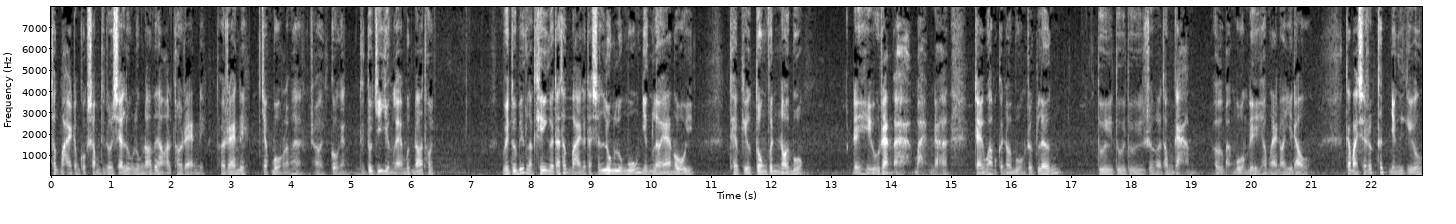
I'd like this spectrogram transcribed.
thất bại trong cuộc sống thì tôi sẽ luôn luôn nói với họ thôi ráng đi, thôi ráng đi, chắc buồn lắm ha. Rồi, cố gắng. Thì tôi chỉ dừng lại ở mức đó thôi. Vì tôi biết là khi người ta thất bại, người ta sẽ luôn luôn muốn những lời an ủi, theo kiểu tôn vinh nỗi buồn, để hiểu rằng à bạn đã trải qua một cái nỗi buồn rất lớn. Tôi tôi tôi rất là thông cảm. Ừ bạn buồn đi, không ai nói gì đâu. Các bạn sẽ rất thích những cái kiểu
